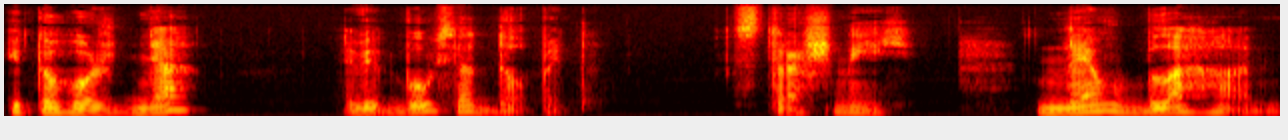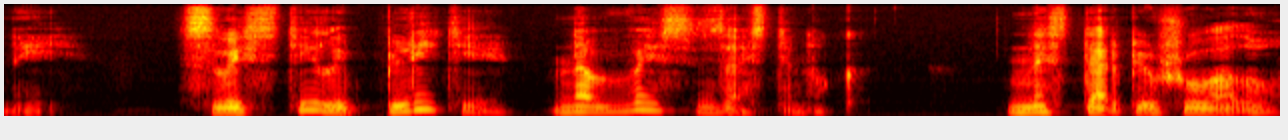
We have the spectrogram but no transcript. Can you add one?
і того ж дня відбувся допит. Страшний, невблаганний, свистіли пліті на весь застінок. Не стерпів Шувалов,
